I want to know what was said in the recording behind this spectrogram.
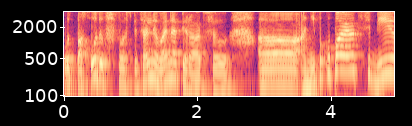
от походов в специальную военную операцию. А, они покупают себе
